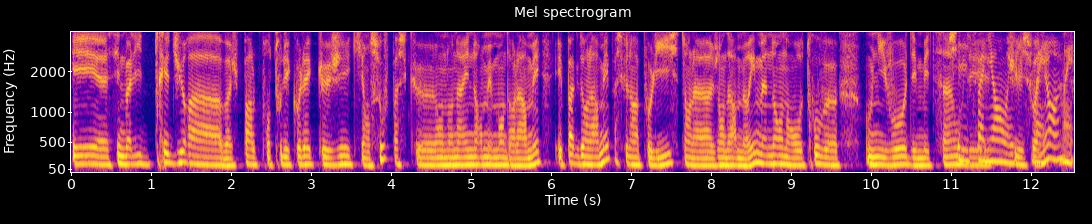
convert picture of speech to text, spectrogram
Et euh, c'est une maladie très dure à. bah, je parle pour tous les collègues que j'ai qui en souffrent parce qu'on en a énormément dans l'armée et pas que dans l'armée parce que dans la police, dans la gendarmerie, maintenant on en retrouve euh, au niveau des médecins Chez ou les des- soignants, oui. chez les soignants. Ouais, hein. ouais.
